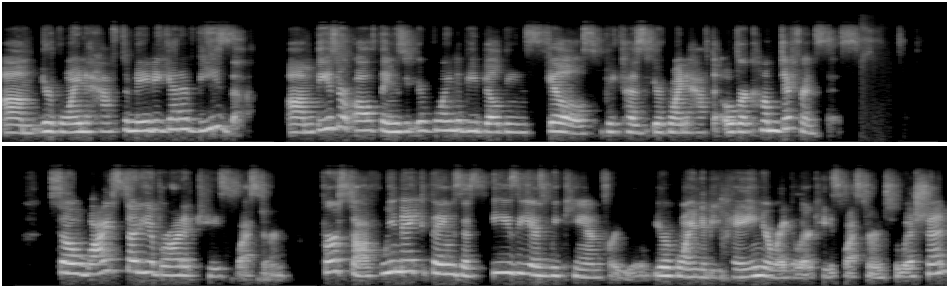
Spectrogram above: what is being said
Um, you're going to have to maybe get a visa. Um, these are all things that you're going to be building skills because you're going to have to overcome differences. So why study abroad at Case Western? First off, we make things as easy as we can for you. You're going to be paying your regular Case Western tuition,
